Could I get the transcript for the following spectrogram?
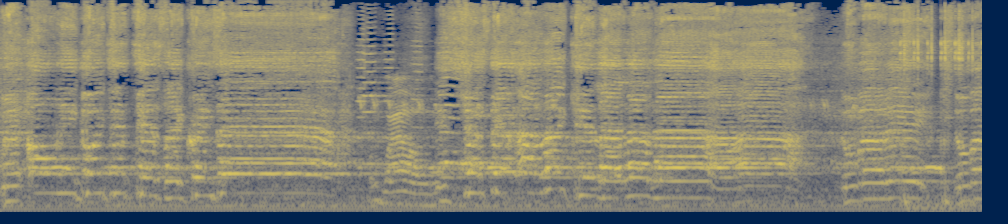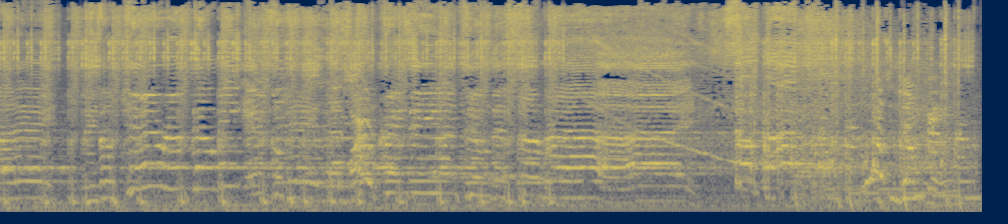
We're only going to dance like crazy. Oh, crazy until the sunrise. Sunrise, Who was jumping?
